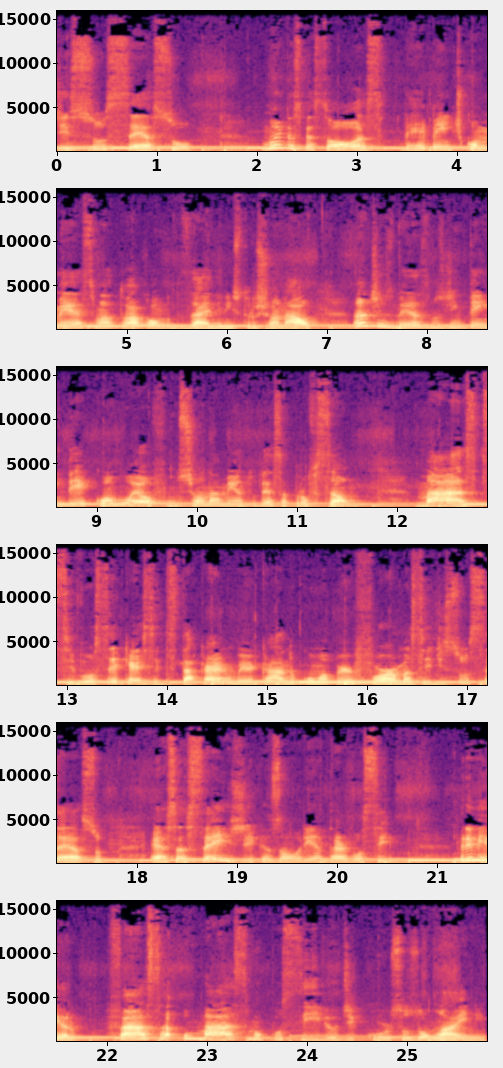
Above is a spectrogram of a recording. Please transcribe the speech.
de sucesso. Muitas pessoas de repente começam a atuar como designer instrucional antes mesmo de entender como é o funcionamento dessa profissão. Mas se você quer se destacar no mercado com uma performance de sucesso, essas seis dicas vão orientar você. Primeiro, faça o máximo possível de cursos online.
